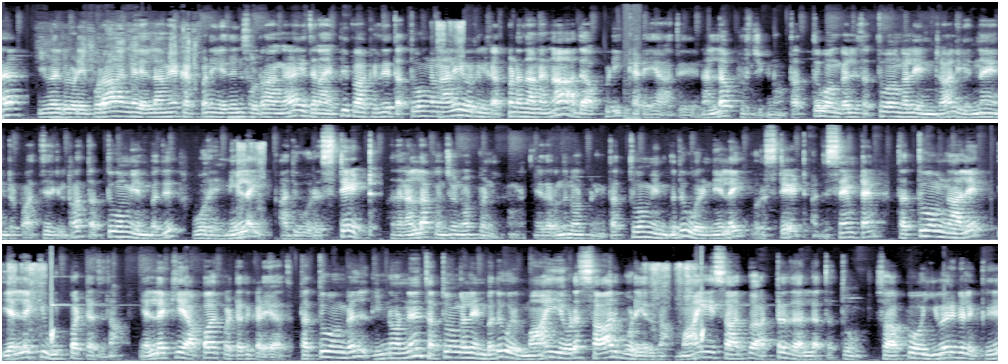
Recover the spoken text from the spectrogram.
இவர்களுடைய புராணங்கள் எல்லாமே கற்பனை எதுன்னு சொல்றாங்க. இதை நான் எப்படி பார்க்கறது? தத்துவங்கள்னாலே இவர்கள் கற்பனை தானேன்னா அது அப்படி கிடையாது. நல்லா புரிஞ்சுக்கணும். தத்துவங்கள் தத்துவங்கள் என்றால் என்ன என்று பார்த்தீர்கள் தத்துவம் என்பது ஒரு நிலை அது ஒரு ஸ்டேட் அதை நல்லா கொஞ்சம் நோட் பண்ணிக்கோங்க. இதை வந்து நோட் பண்ணிக்கோங்க. தத்துவம் என்பது ஒரு நிலை ஒரு state at the same time தத்துவம்னாலே எல்லைக்கு உட்பட்டது. தான் எல்லைக்கு அப்பாற்பட்டது கிடையாது. தத்துவங்கள் இன்னொன்னு தத்துவங்கள் என்பது ஒரு மாயையோட சார்புடையது தான் மாயை சார்பு அற்றது அல்ல தத்துவம். ஸோ அப்போ இவர்களுக்கு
